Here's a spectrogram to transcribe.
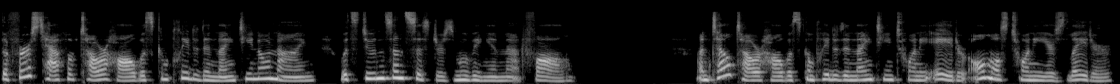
The first half of Tower Hall was completed in 1909 with students and sisters moving in that fall. Until Tower Hall was completed in 1928 or almost 20 years later,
